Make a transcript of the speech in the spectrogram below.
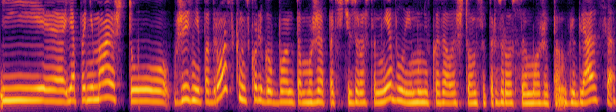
и я понимаю, что в жизни подростка, насколько бы он там уже почти взрослым не был, ему не казалось, что он супер взрослый может там влюбляться,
